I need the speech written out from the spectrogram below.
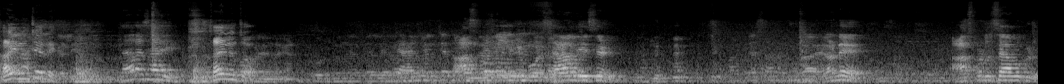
సాయి నుంచేది సాయి. నుంచో. హాస్పిటల్కి మూడు సేవ చేశాడు ఏమండి హాస్పిటల్ సేవకుడు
